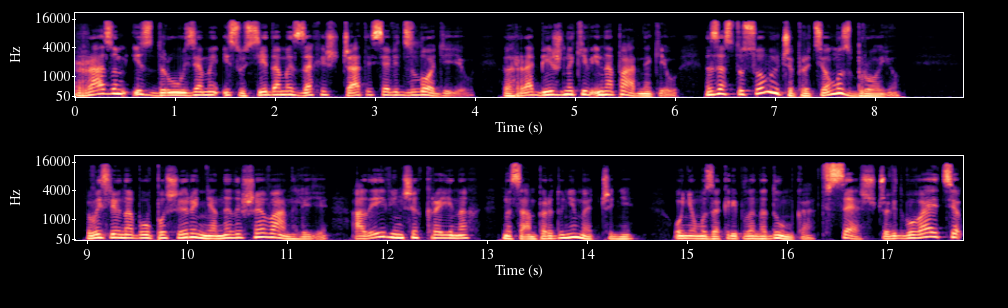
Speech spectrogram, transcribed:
разом із друзями і сусідами захищатися від злодіїв, грабіжників і нападників, застосовуючи при цьому зброю. Вислів набув поширення не лише в Англії, але й в інших країнах, насамперед у Німеччині. У ньому закріплена думка все, що відбувається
